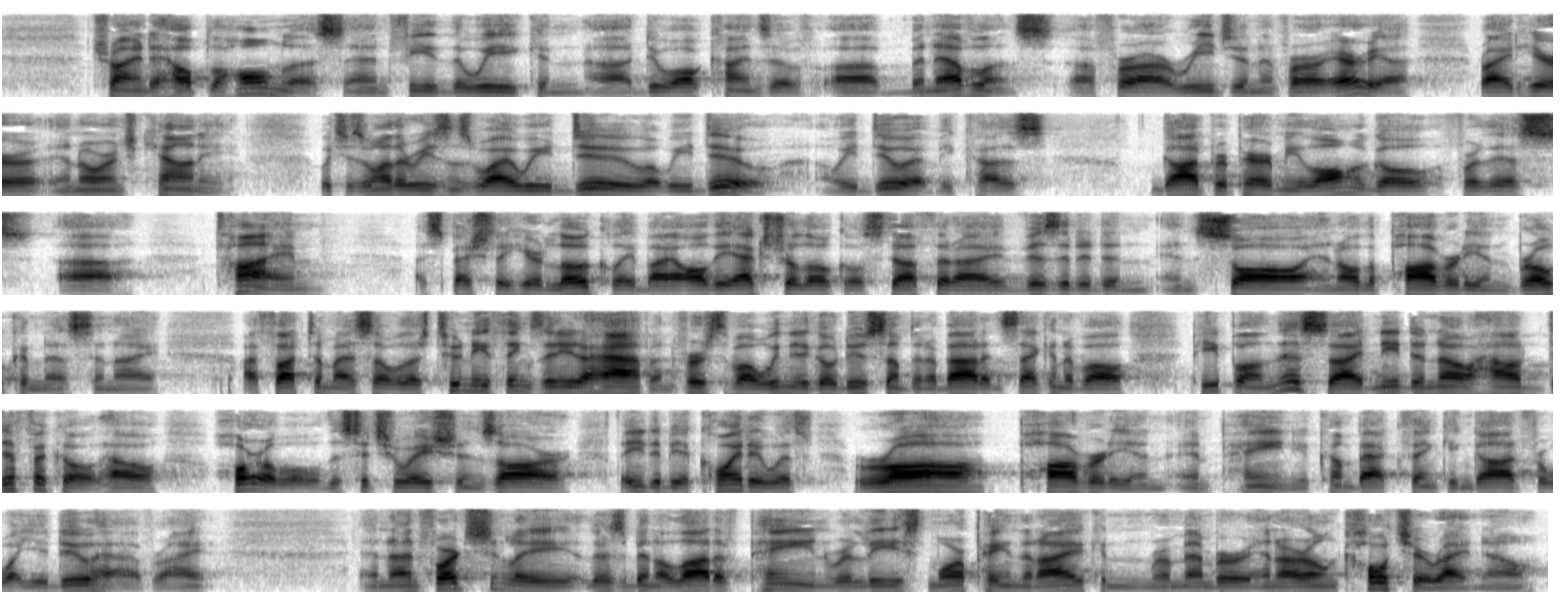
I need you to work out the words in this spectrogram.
trying to help the homeless and feed the weak and uh, do all kinds of uh, benevolence uh, for our region and for our area right here in Orange County, which is one of the reasons why we do what we do. We do it because God prepared me long ago for this uh, time, especially here locally, by all the extra local stuff that I visited and, and saw and all the poverty and brokenness. And I I thought to myself, well, there's two neat things that need to happen. First of all, we need to go do something about it. And second of all, people on this side need to know how difficult, how horrible the situations are. They need to be acquainted with raw poverty and, and pain. You come back thanking God for what you do have, right? And unfortunately, there's been a lot of pain released, more pain than I can remember in our own culture right now.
